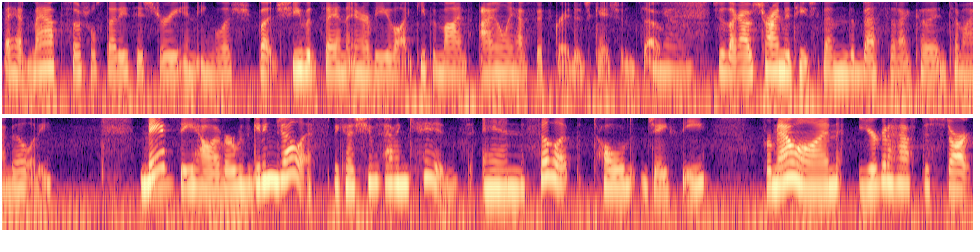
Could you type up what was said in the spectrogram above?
they had math social studies history and english but she would say in the interview like keep in mind i only had a fifth grade education so Yeah. She's like, I was trying to teach them the best that I could to my ability. Mm. Nancy, however, was getting jealous because she was having kids, and Philip told JC, from now on, you're going to have to start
